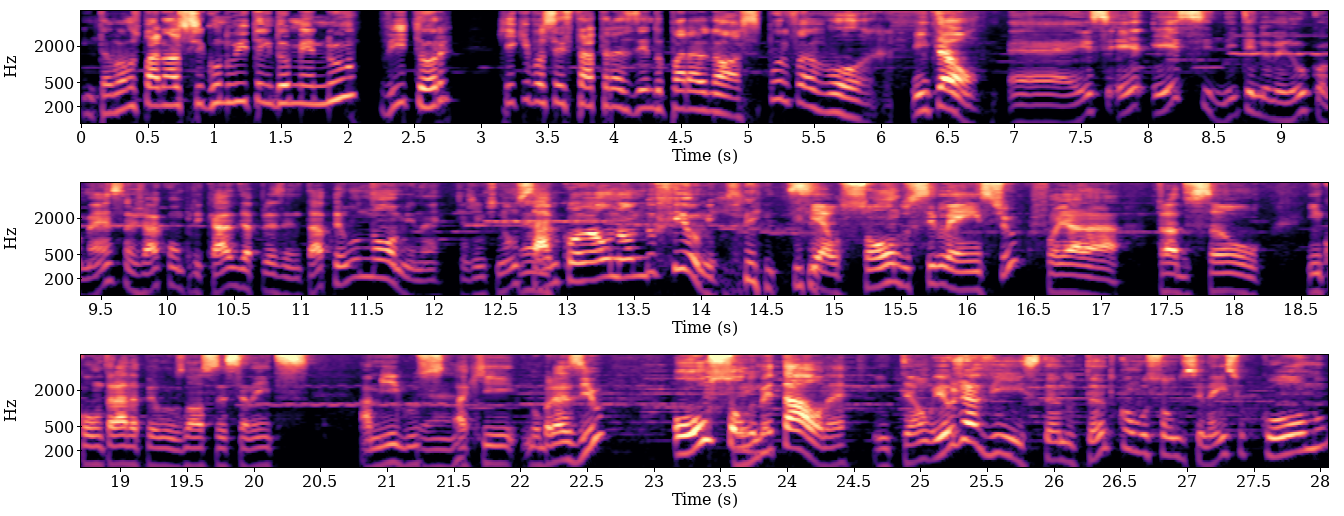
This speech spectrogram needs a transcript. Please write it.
Então vamos para o nosso segundo item do menu. Vitor, o que, que você está trazendo para nós? Por favor. Então, é, esse, esse item do menu começa já complicado de apresentar pelo nome, né? Que a gente não sabe qual é o nome do filme. Se é o Som do Silêncio, que foi a tradução encontrada pelos nossos excelentes amigos aqui no Brasil, ou Som Sim. do Metal, né? Então, eu já vi estando tanto como o Som do Silêncio como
